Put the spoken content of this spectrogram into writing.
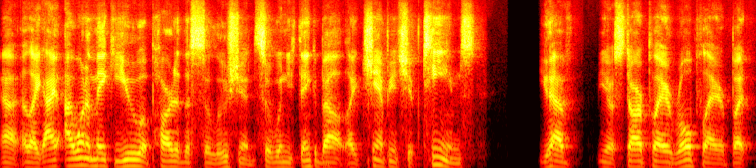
uh, like, I, I want to make you a part of the solution. So when you think about like championship teams, you have, you know, star player, role player, but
